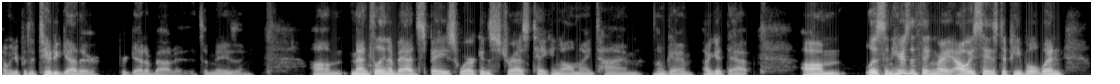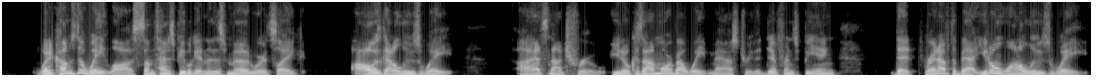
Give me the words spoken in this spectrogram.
And when you put the two together, forget about it. It's amazing. Um, mentally in a bad space, work and stress taking all my time. Okay, I get that. Um, listen, here's the thing, right? I always say this to people when when it comes to weight loss, sometimes people get into this mode where it's like, I always got to lose weight. Uh, that's not true, you know, because I'm more about weight mastery. The difference being that right off the bat, you don't want to lose weight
